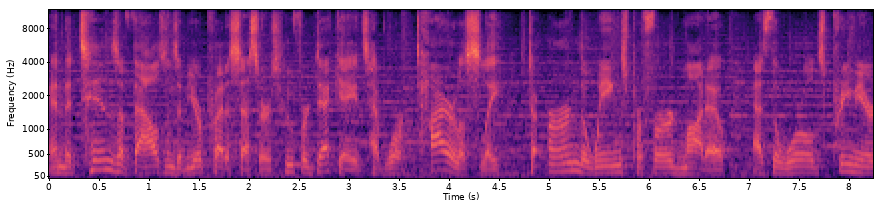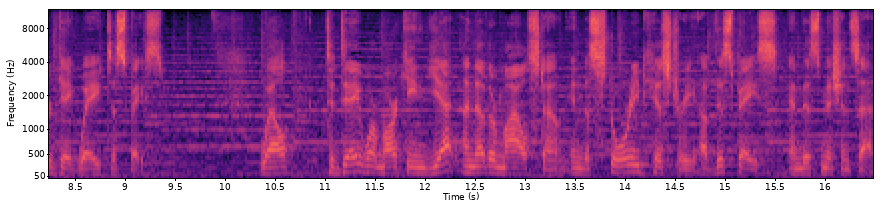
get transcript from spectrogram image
and the tens of thousands of your predecessors who for decades have worked tirelessly to earn the Wing's preferred motto as the world's premier gateway to space. Well, Today we're marking yet another milestone in the storied history of this base and this mission set.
